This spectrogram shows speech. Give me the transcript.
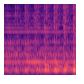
Música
